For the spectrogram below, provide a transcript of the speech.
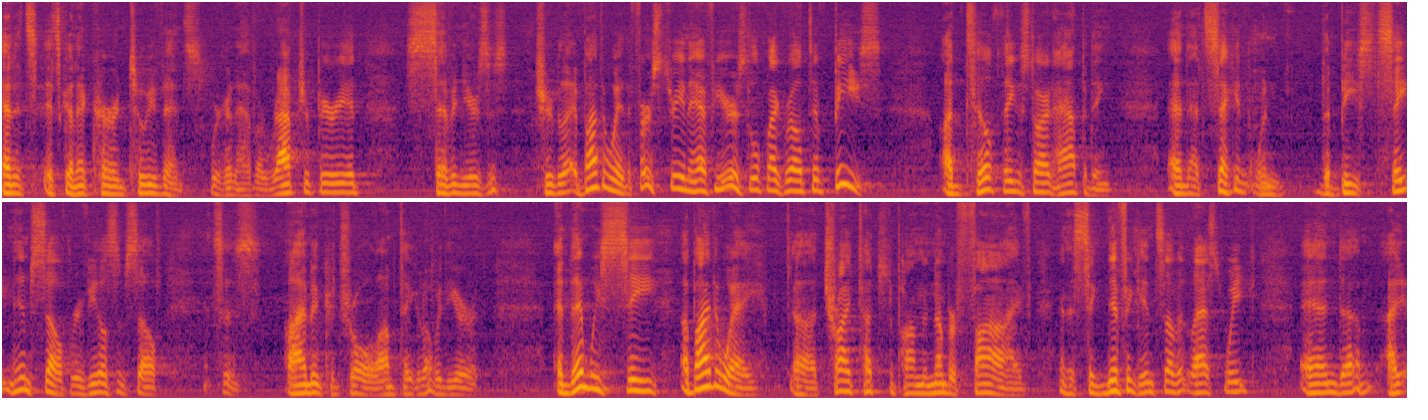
And it's, it's going to occur in two events. We're going to have a rapture period, seven years of tribulation. By the way, the first three and a half years look like relative peace until things start happening. And that second, when the beast, Satan himself, reveals himself and says, I'm in control, I'm taking over the earth. And then we see, uh, by the way, uh, touched upon the number five and the significance of it last week. And um, I,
